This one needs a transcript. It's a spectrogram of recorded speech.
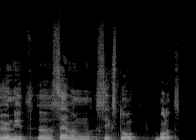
Do you need uh, 762 bullets?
